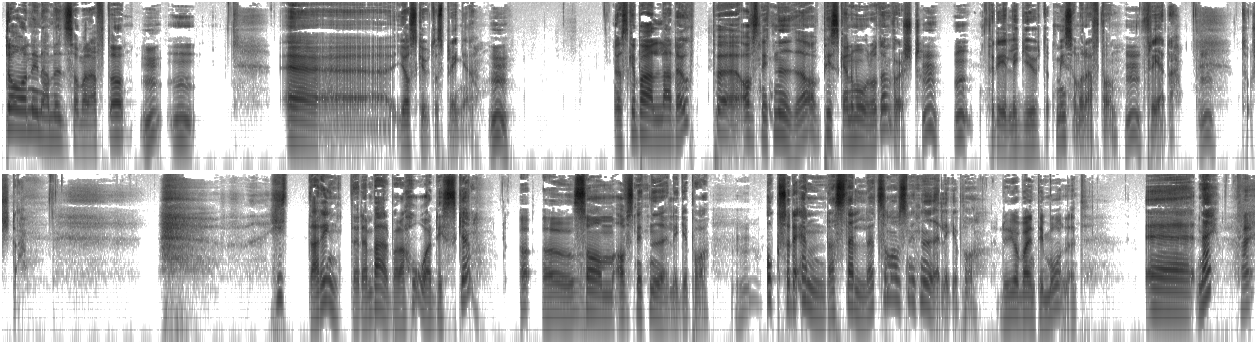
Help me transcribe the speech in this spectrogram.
Dagen innan midsommarafton. Mm. Mm. Eh, jag ska ut och springa. Mm. Jag ska bara ladda upp eh, avsnitt 9 av Piskan och moroten först. Mm. för det ligger ute på midsommarafton, Mm. fredag, Mm. torsdag. Hittar inte den bärbara hårddisken Uh-oh. som avsnitt 9 ligger på. Mm. Också det enda stället som avsnitt 9 ligger på. Du jobbar inte i molnet? Eh, nej. Nej.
